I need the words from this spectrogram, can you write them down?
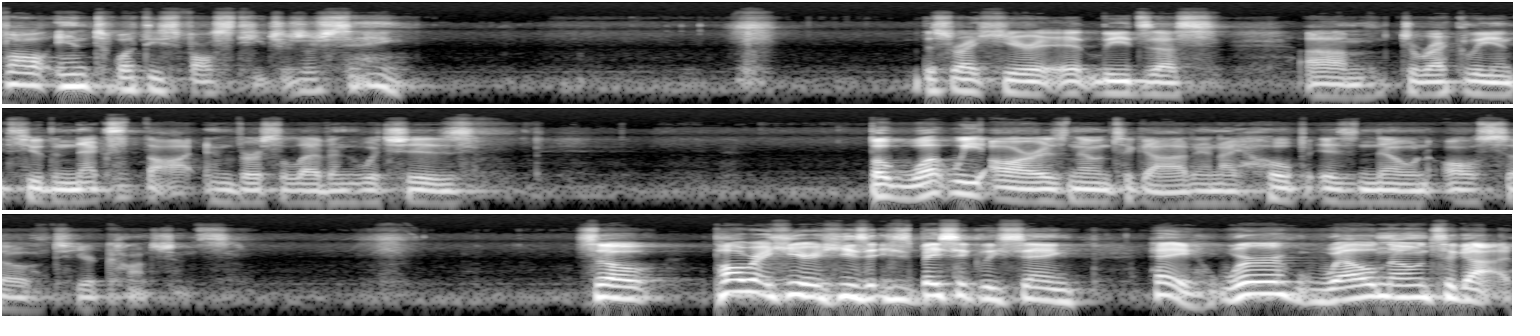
fall into what these false teachers are saying. This right here, it leads us um, directly into the next thought in verse 11, which is, But what we are is known to God, and I hope is known also to your conscience. So, Paul, right here, he's, he's basically saying, Hey, we're well known to God.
